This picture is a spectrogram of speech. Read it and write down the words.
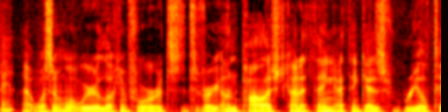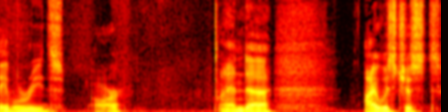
Right. That wasn't what we were looking for. It's it's a very unpolished kind of thing. I think as real table reads are, and uh, I was just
